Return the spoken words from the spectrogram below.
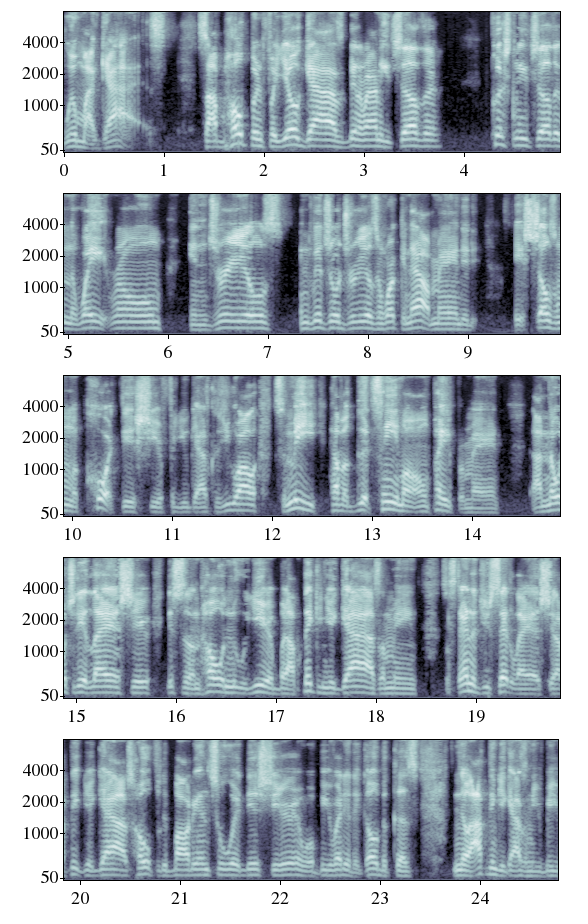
with my guys. So I'm hoping for your guys being around each other, pushing each other in the weight room, in drills, individual drills, and working out, man, it, it shows on the court this year for you guys because you all, to me, have a good team on paper, man. I know what you did last year. This is a whole new year, but I'm thinking your guys, I mean, the standard you set last year, I think your guys hopefully bought into it this year and will be ready to go because, you know, I think you guys are going to be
